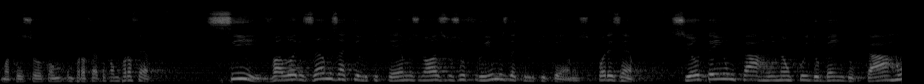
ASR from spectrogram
Uma pessoa como um profeta como profeta. Se valorizamos aquilo que temos, nós usufruímos daquilo que temos. Por exemplo, se eu tenho um carro e não cuido bem do carro,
